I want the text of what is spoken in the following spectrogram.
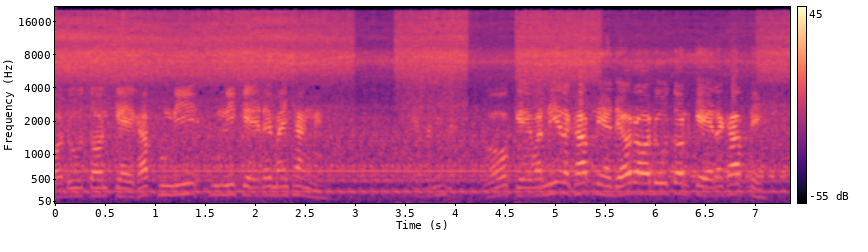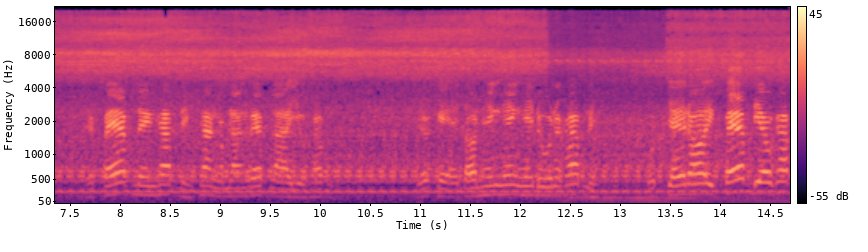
อดูตอนแกะครับพรุ่งนี้พรุ่งนี้แกะได้ไหมช่างเนี่ยโอเควันนี้แหละครับเนี่ยเดี๋ยวรอดูตอนแกะนะครับนี่เดี๋ยวแป๊บหนึ่งครับนี่ช่างกำลังแรปลายอยู่ครับ เดี๋ยวแกะตอนแห้งๆให้ดูนะครับนี่อดใจรออีกแป๊บเดียวครับ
